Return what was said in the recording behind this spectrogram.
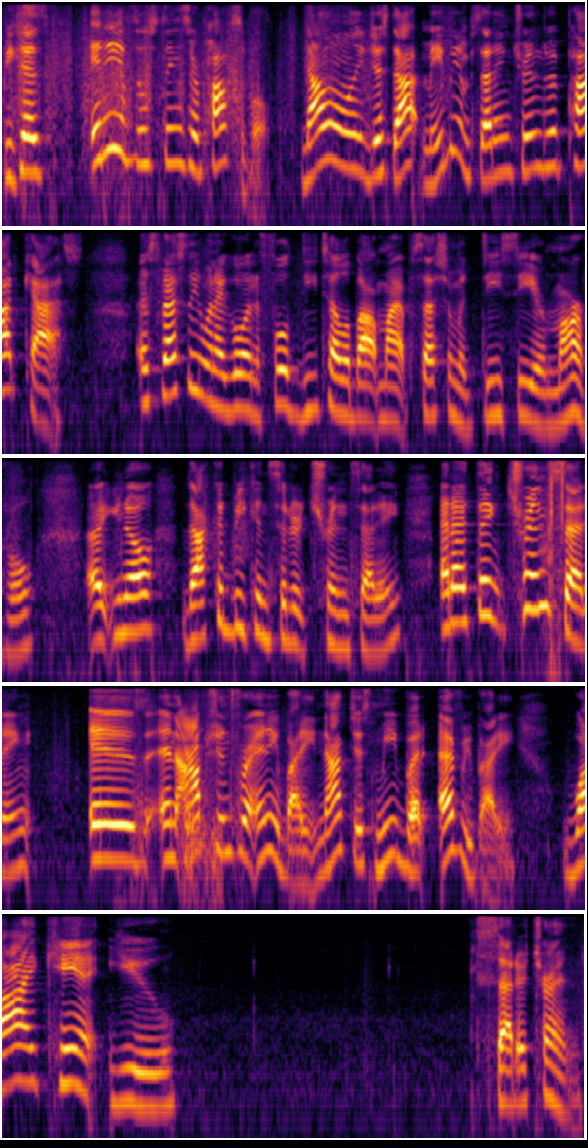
because any of those things are possible. Not only just that, maybe I'm setting trends with podcasts especially when I go into full detail about my obsession with DC or Marvel, uh, you know, that could be considered trend setting. And I think trend setting is an option for anybody, not just me, but everybody. Why can't you set a trend?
